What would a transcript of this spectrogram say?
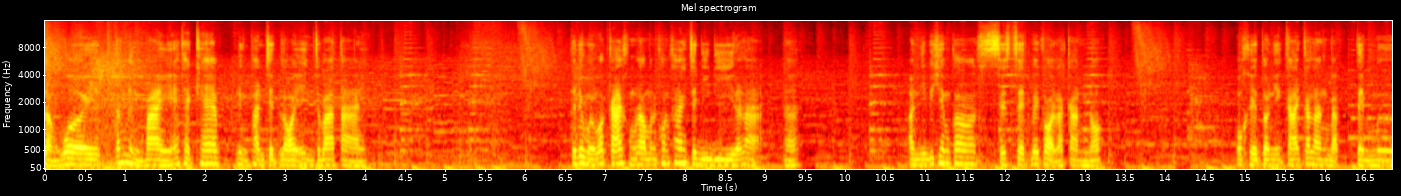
สังเวยตั้งหนึ่งใบแอทแทกแค่ 1,700 เองจะบ้าตาย แต่ดูเหมือนว่าการ์ดของเรามันค่อนข้างจะดีๆ แล้วล่ะนะอันนี้พี่เข้มก็เซตเซตไว้ก่อนละกันเนาะโอเคตอนนี้การ์ดกำลังแบบเต็มมือ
